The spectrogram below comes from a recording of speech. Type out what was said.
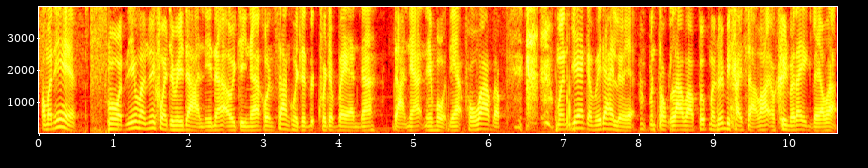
เอามานี่โหมดนี้มันไม่ควรจะมีด่านนี้นะ เอาจริงนะ คนสร้างควรจะควรจะแบนนะ ด่านเนี้ยในโหมดเนี้ยเพราะว่าแบบ มันแยกกันไม่ได้เลยอะมันตกลาวาปุ๊บมันไม่มีใครสามารถเอาขึ้นมาได้อีกแล้วอะ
